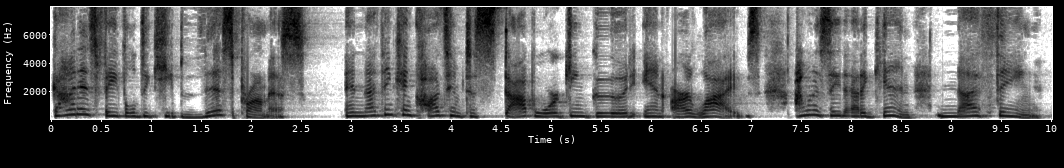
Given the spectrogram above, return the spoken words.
God is faithful to keep this promise. And nothing can cause him to stop working good in our lives. I want to say that again. Nothing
